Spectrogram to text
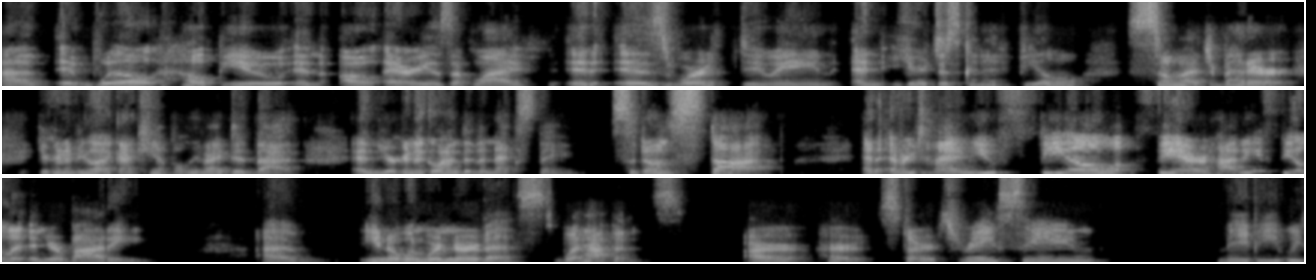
Um, it will help you in all areas of life. It is worth doing, and you're just going to feel so much better. You're going to be like, I can't believe I did that. And you're going to go on to the next thing. So don't stop. And every time you feel fear, how do you feel it in your body? Um, you know, when we're nervous, what happens? Our heart starts racing Maybe we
